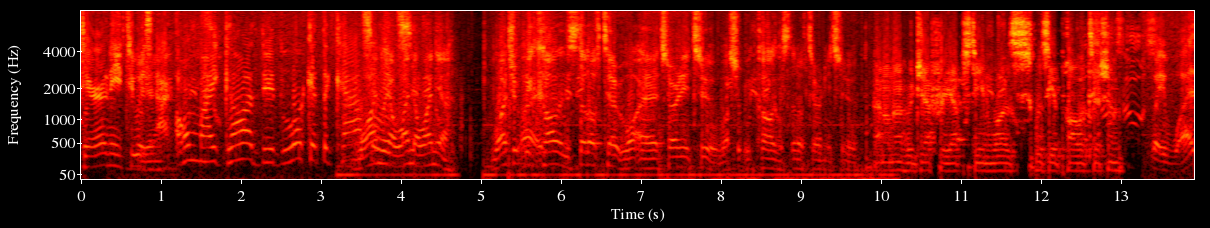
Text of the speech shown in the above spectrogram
Tyranny 2 is Yeah. ac- Oh my god, dude, look at the castle. Wanya, It's- Wanya, Wanya. What should we call it instead of ter uh, Tyranny 2? What should we call it instead of Tyranny 2? I don't know who Jeffrey Epstein was. Was he a politician? Wait, what?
